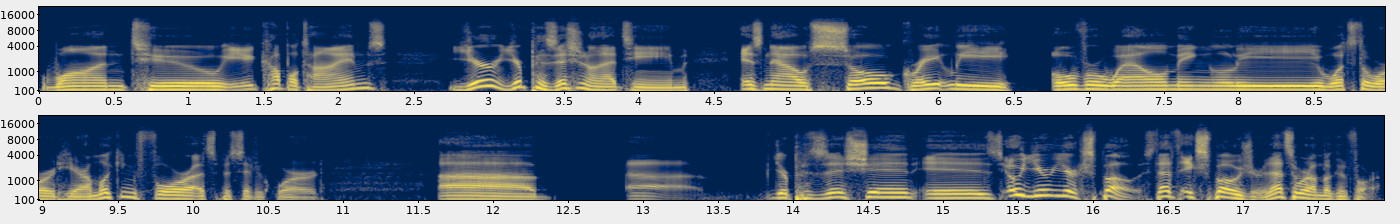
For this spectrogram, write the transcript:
one, two, a couple times, your your position on that team is now so greatly overwhelmingly what's the word here? I'm looking for a specific word. Uh uh your position is oh you're you're exposed. That's exposure. That's the word I'm looking for.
